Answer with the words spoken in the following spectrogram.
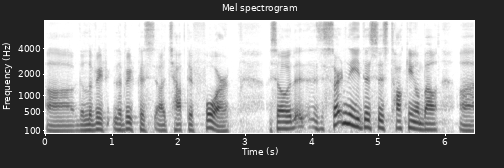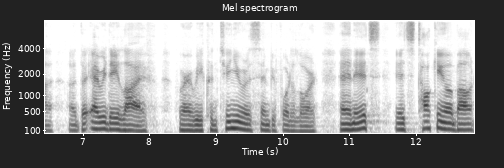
the Levit- Leviticus chapter four. So th- certainly, this is talking about the everyday life where we continue to sin before the Lord. And it's, it's talking about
